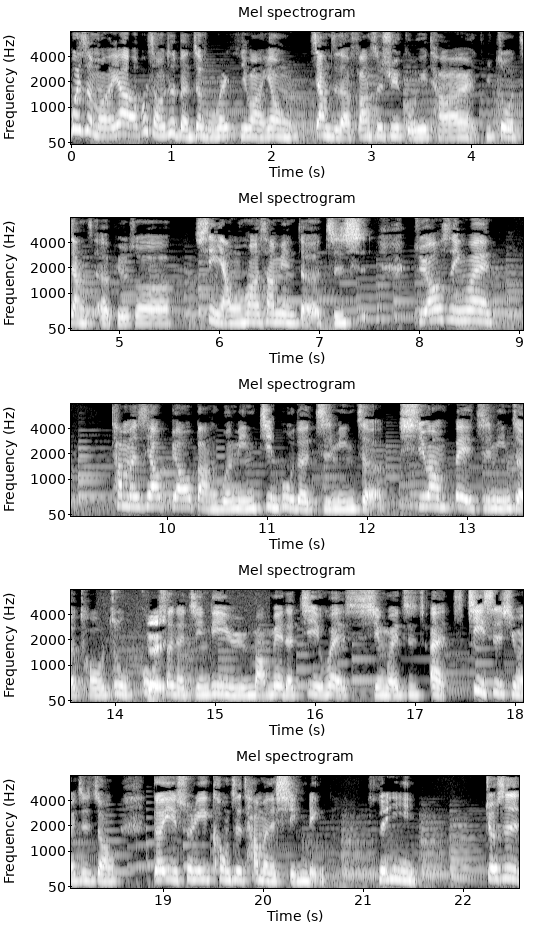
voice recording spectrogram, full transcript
为什么要？为什么日本政府会希望用这样子的方式去鼓励台湾人去做这样子？呃，比如说信仰文化上面的支持，主要是因为他们是要标榜文明进步的殖民者，希望被殖民者投注过剩的精力与冒昧的忌讳行为之，呃，祭祀行为之中，得以顺利控制他们的心灵。所以，就是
